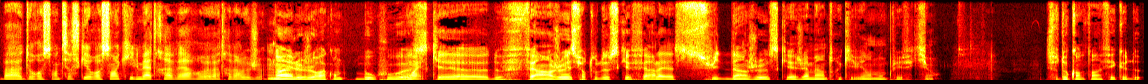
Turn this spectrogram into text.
bah, de ressentir ce qu'il ressent, qu'il met à travers, euh, à travers le jeu. Ouais, le jeu raconte beaucoup euh, Ouais. ce qu'est euh, de faire un jeu et surtout de ce qu'est faire la suite d'un jeu, ce qui est jamais un truc évident non plus, effectivement. Surtout quand on a fait que deux.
